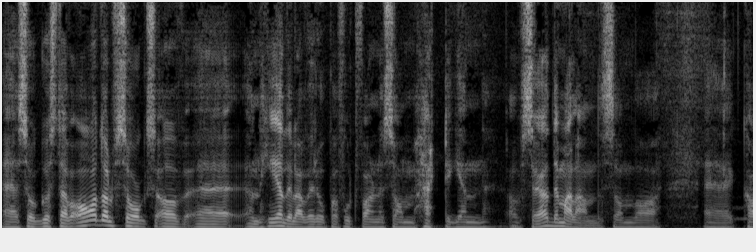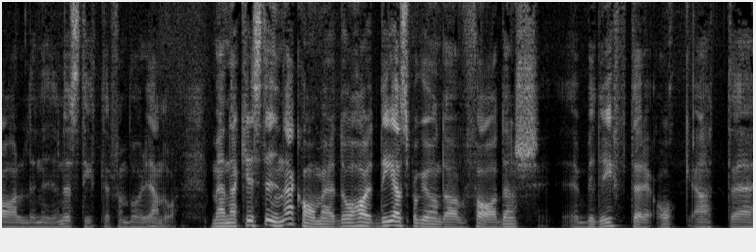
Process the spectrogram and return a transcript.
Eh, så Gustav Adolf sågs av eh, en hel del av Europa fortfarande som hertigen av Södermanland som var eh, Karl IX titel från början då. Men när Kristina kommer, då har dels på grund av faderns bedrifter och att eh,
